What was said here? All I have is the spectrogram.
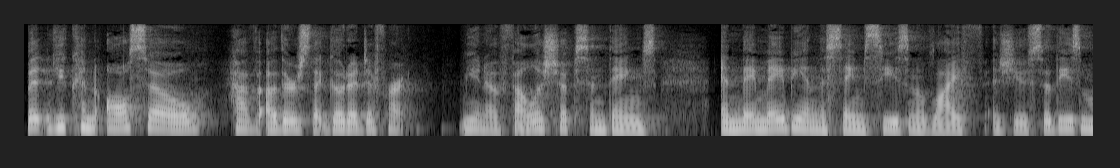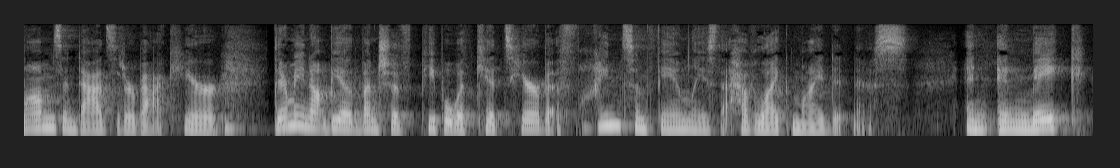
but you can also have others that go to different, you know, fellowships and things and they may be in the same season of life as you. So these moms and dads that are back here, there may not be a bunch of people with kids here, but find some families that have like-mindedness and and make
